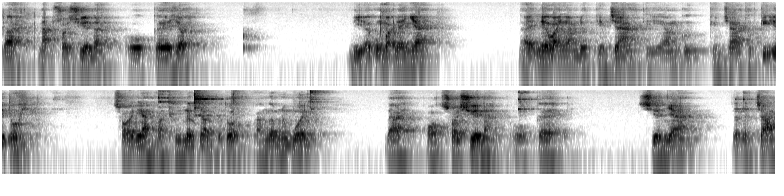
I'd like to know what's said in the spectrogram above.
Đây nắp soi xuyên đây. Ok chưa? Đĩa cũng vậy đây nha. Đấy nếu anh em được kiểm tra thì em cứ kiểm tra thật kỹ cho tôi. Soi đèn và thử lâm châm cho tôi và ngâm nước muối. Đây hột soi xuyên này. Ok. Xuyên nha. Rất là trong.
